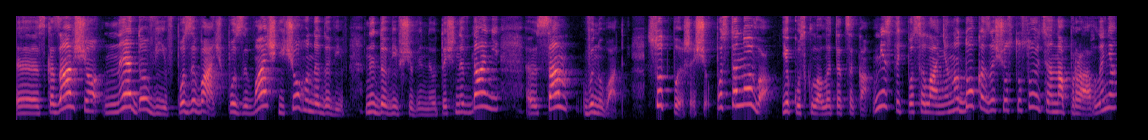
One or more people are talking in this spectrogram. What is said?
е, сказав, що не довів позивач. Позивач нічого не довів. Не довів, що він не уточнив дані, е, сам винуватий. Суд пише, що постанова, яку склали ТЦК, містить посилання на докази, що стосуються направлення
